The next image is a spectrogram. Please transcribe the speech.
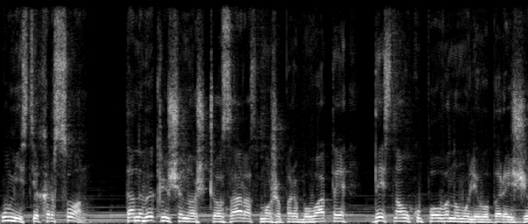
у місті Херсон. Та не виключено, що зараз може перебувати десь на окупованому лівобережжі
